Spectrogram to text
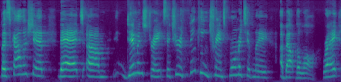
but scholarship that um, demonstrates that you're thinking transformatively about the law, right?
